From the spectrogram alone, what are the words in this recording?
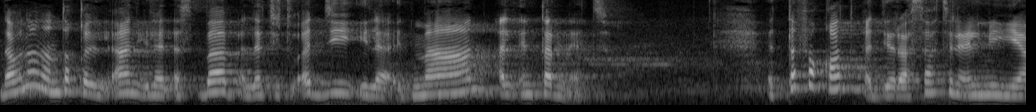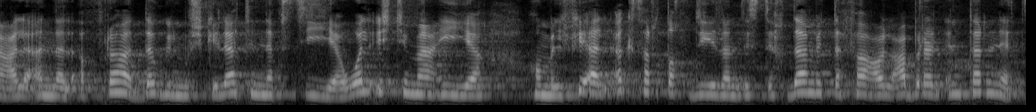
دعونا ننتقل الآن إلى الأسباب التي تؤدي إلى إدمان الإنترنت. اتفقت الدراسات العلمية على أن الأفراد ذوي المشكلات النفسية والاجتماعية هم الفئة الأكثر تفضيلا لاستخدام التفاعل عبر الإنترنت.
